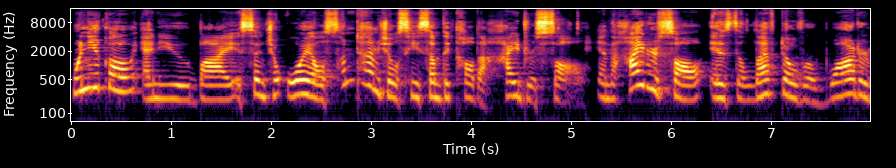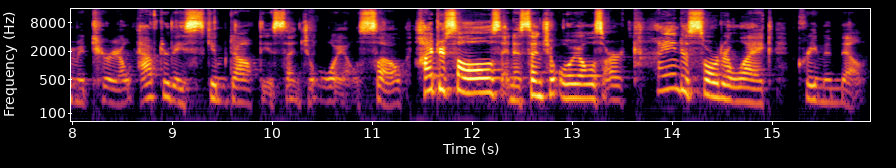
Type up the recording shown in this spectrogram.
when you go and you buy essential oil, sometimes you'll see something called a hydrosol. And the hydrosol is the leftover water material after they skimmed off the essential oil. So hydrosols and essential oils are kind of sort of like cream and milk.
